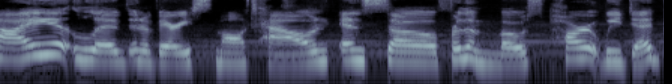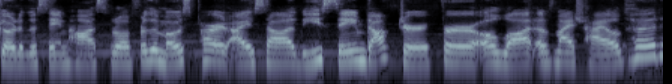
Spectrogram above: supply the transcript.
I lived in a very small town. And so, for the most part, we did go to the same hospital. For the most part, I saw the same doctor for a lot of my childhood.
